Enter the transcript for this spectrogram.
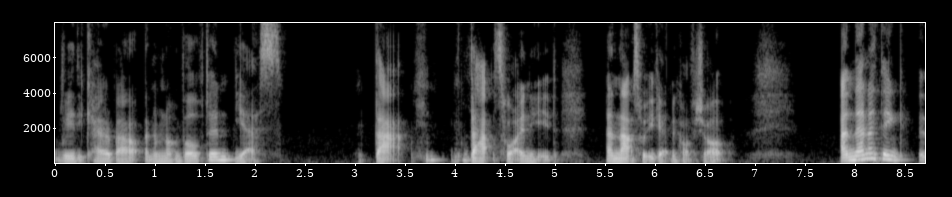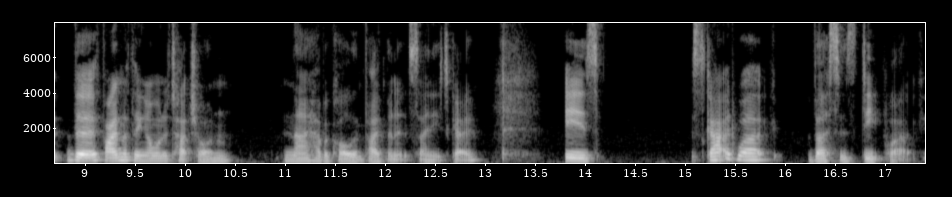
really care about and I'm not involved in, yes, that that's what I need. And that's what you get in a coffee shop. And then I think the final thing I want to touch on, now I have a call in five minutes, so I need to go, is scattered work versus deep work,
